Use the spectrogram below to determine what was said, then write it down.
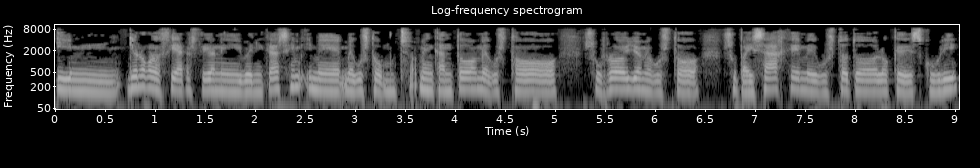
Y mm, yo no conocía Castellón y Benicàssim y me, me gustó mucho, me encantó, me gustó su rollo, me gustó su paisaje, me gustó todo lo que descubrí.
